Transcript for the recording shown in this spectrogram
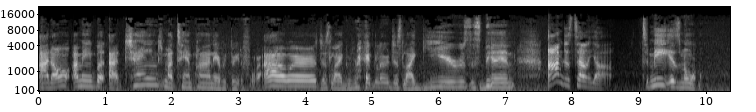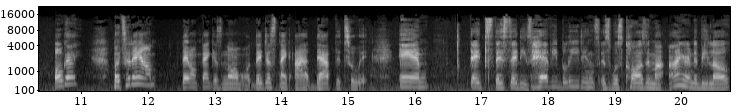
I don't, I mean, but I change my tampon every three to four hours, just like regular, just like years it's been. I'm just telling y'all, to me is normal okay? But to them they don't think it's normal. They just think i adapted to it. And they they said these heavy bleedings is what's causing my iron to be low.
